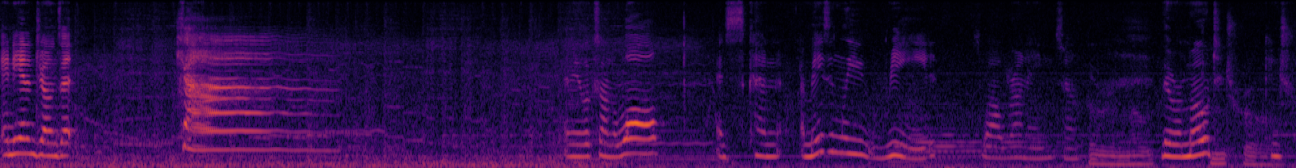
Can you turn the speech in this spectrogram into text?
Indiana Jones it. And he looks on the wall and can amazingly read while running. So The remote, the remote control. control.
